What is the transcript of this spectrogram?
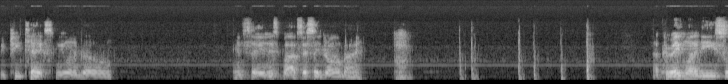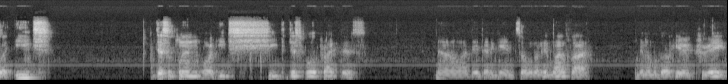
Repeat text. We want to go and say in this box, let's say drawn by. I create one of these for each discipline or each sheet just for practice. Now I did that again. So we're going to hit modify. And then I'm going to go here create.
